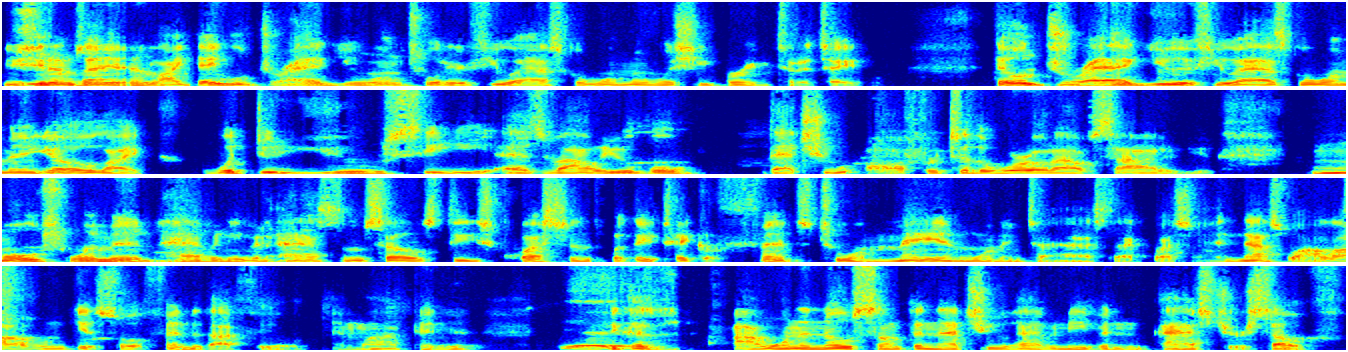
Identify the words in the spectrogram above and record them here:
You see what I'm saying? Like they will drag you on Twitter if you ask a woman what she bring to the table. They'll drag you if you ask a woman, yo, like, what do you see as valuable that you offer to the world outside of you? most women haven't even asked themselves these questions, but they take offense to a man wanting to ask that question. And that's why a lot of them get so offended, I feel, in my opinion. Yeah. Because I want to know something that you haven't even asked yourself.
